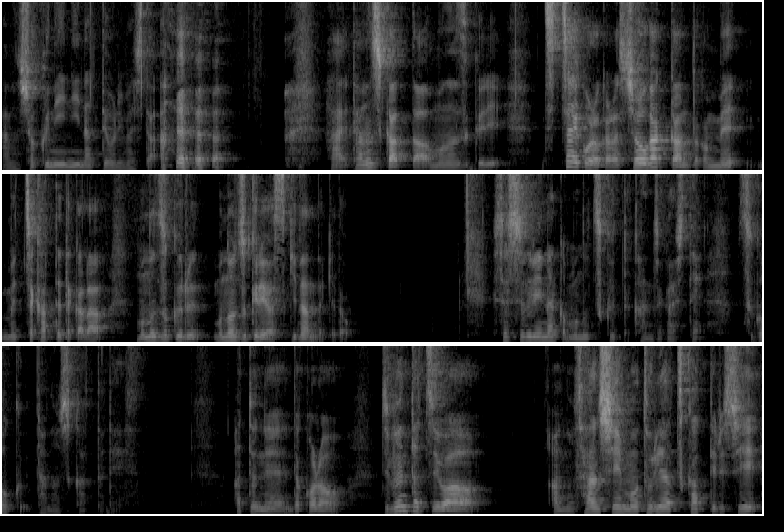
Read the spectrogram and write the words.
あの職人になっておりました。はい。楽しかった。ものづくり。ちっちゃい頃から小学館とかめめっちゃ買ってたからものづくるものづくりは好きなんだけど久しぶりになんかもの作った感じがしてすごく楽しかったです。あとねだから自分たちはあの三振も取り扱ってるし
